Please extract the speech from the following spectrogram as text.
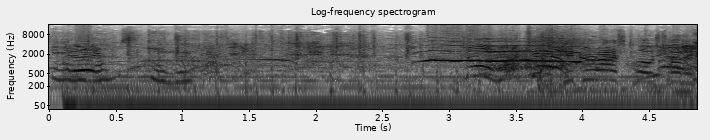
Daddy, I'm scared. Watch out! Keep your eyes closed, honey.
